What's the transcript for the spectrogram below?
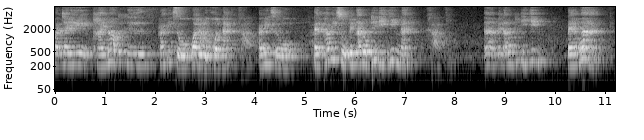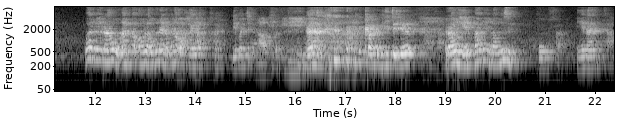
ป็นเป็นเนาะครับปัจจัยภายนอกก็คือพระภิกษุว่าโดยบุคคลนะครับพระภิกษุแต่พระภิกษุเป็นอารมณ์ที่ดียิ่งนะครับอ่าเป็นอารมณ์ที่ดียิ่ง แต่ว่าว่าโดยเราอะเราเอาเราก็ได้เราไม่ต้องเอาใครหรอกอะเดี๋ยวมันจะเราคิดที่ดีอ่ากรณีจะเยอะครับเราเห็นปั๊บเนี่ยเรารู้สึกโอ้อย่างเงี้ยนะครับ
